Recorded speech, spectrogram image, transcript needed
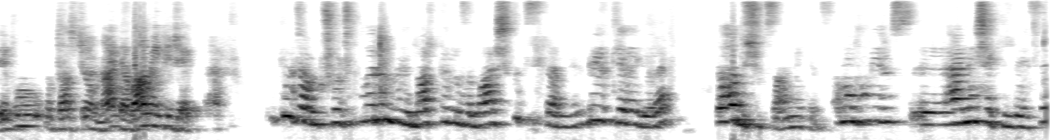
ve bu mutasyonlar devam edecekler. Peki hocam çocukların baktığımızda bağışıklık sistemleri büyüklere göre daha düşük zannederiz. Ama bu virüs e, her ne şekildeyse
